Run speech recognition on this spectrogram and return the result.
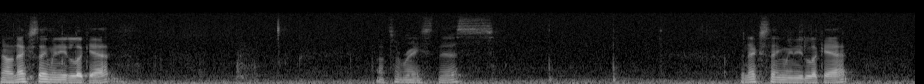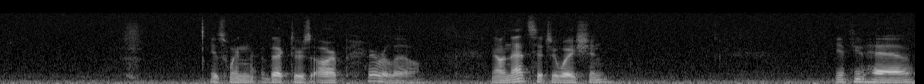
Now the next thing we need to look at, let's erase this. The next thing we need to look at is when vectors are parallel. Now in that situation, if you have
